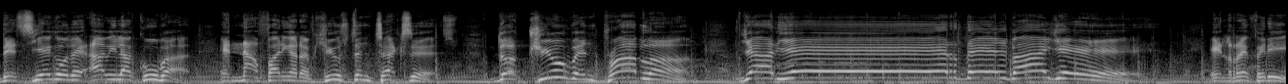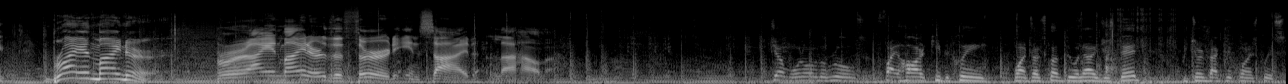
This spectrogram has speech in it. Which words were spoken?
De Ciego de Ávila, Cuba, and now fighting out of Houston, Texas the Cuban problem. Yadier del Valle. El referee, Brian Miner. Brian Miner, the third inside La Jaula. Jump, went over the rules. Fight hard, keep it clean. Want to touch glove, do it now. You just did. Return back to the corners, please.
